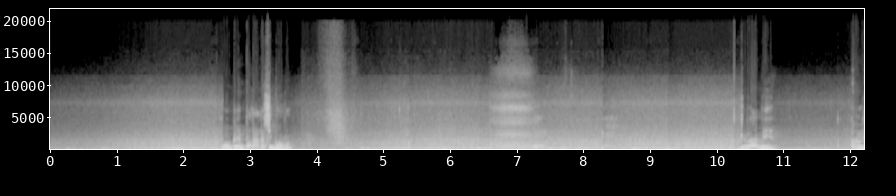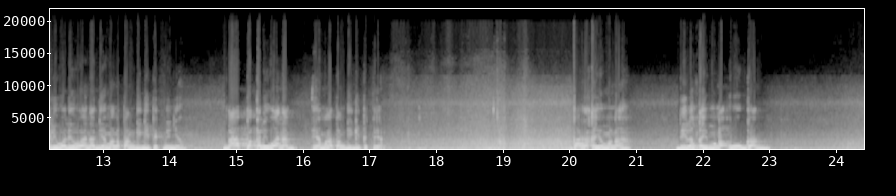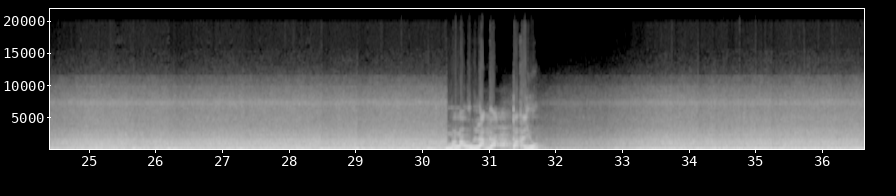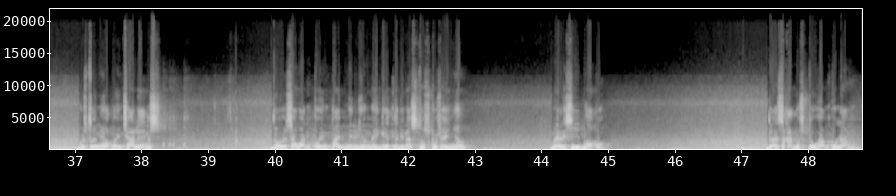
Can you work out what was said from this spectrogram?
Huwag kayong pakakasiguro. Grabe. Ang liwaliwanag yung mga panggigipit ninyo. Napakaliwanag yung mga panggigipit niyan. Para kayong mga, di lang kayong mga ugag. Mga ulaga pa kayo. Gusto niyo ako yung challenge? Doon sa 1.5 million mahigit na ginastos ko sa inyo, may resibo ako. Dahil sa kagustuhan ko lang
